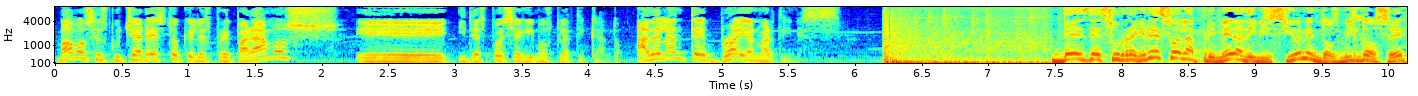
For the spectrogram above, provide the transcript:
Vamos a escuchar esto que les preparamos eh, y después seguimos platicando. Adelante, Brian Martínez. Desde su regreso a la primera división en 2012,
